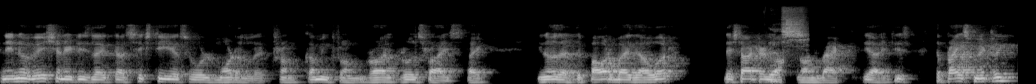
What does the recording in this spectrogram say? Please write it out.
an innovation. It is like a 60 years old model like from coming from Royal, rolls royce right you know that the power by the hour they started yes. long, long back yeah it is the price metric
